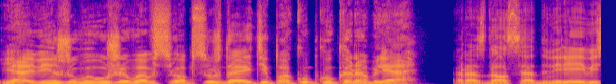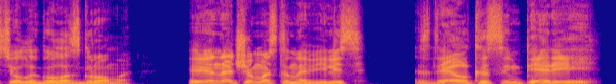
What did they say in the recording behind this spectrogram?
«Я вижу, вы уже вовсю обсуждаете покупку корабля», — раздался от дверей веселый голос грома. «И на чем остановились? Сделка с Империей?»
